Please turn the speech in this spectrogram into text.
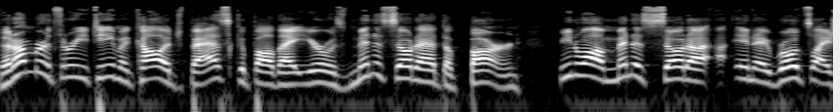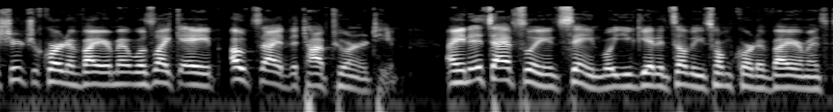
The number three team in college basketball that year was Minnesota at the barn. Meanwhile, Minnesota in a road slash shoot record environment was like a outside the top 200 team. I mean, it's absolutely insane what you get in some of these home court environments.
